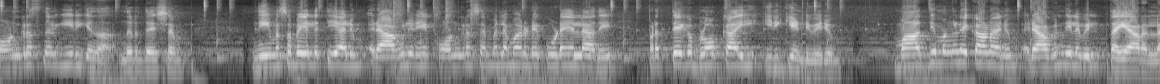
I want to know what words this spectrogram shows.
കോൺഗ്രസ് നൽകിയിരിക്കുന്ന നിർദ്ദേശം. നിയമസഭയിലെത്തിയാലും രാഹുലിനെ കോൺഗ്രസ് എം എൽ എമാരുടെ കൂടെയല്ലാതെ പ്രത്യേക ബ്ലോക്കായി ഇരിക്കേണ്ടി വരും. മാധ്യമങ്ങളെ കാണാനും രാഹുൽ നിലവിൽ തയ്യാറല്ല.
